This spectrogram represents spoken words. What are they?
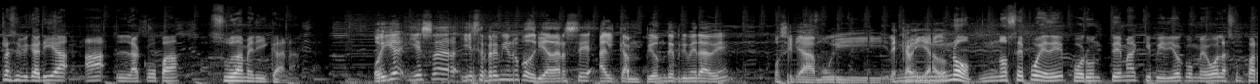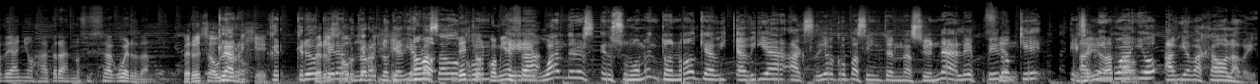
clasificaría a la Copa Sudamericana. Oiga, ¿y, ¿y ese premio no podría darse al campeón de primera B? ¿O sería muy descabellado? No, no se puede por un tema que pidió Conmebol hace un par de años atrás, no sé si se acuerdan. Pero eso aún no rige. creo que era lo que, había pasado con comienza... Eh, Wanderers en su momento, ¿no? Que había, que había accedido a copas internacionales, pero que ese mismo año había bajado a la B.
